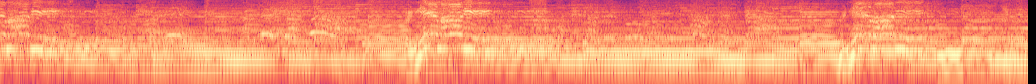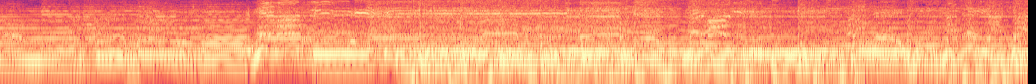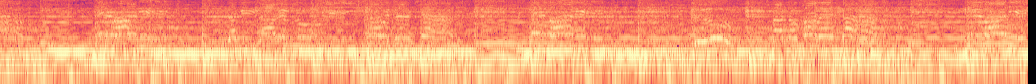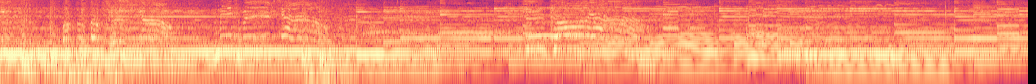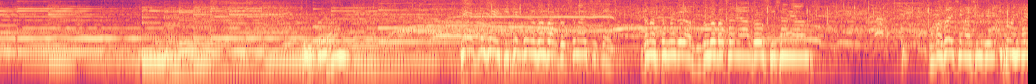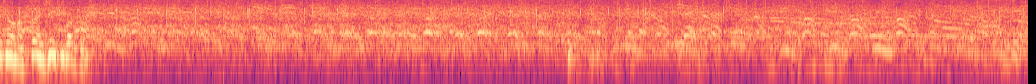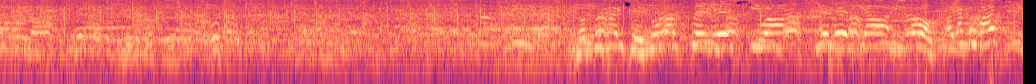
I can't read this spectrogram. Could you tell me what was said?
Trzymajcie się. Do następnego razu. Do zobaczenia, do usłyszenia. Uważajcie na siebie i pamiętajcie o nas. Cześć, dzięki bardzo. No słuchajcie, tu na scenie siła, energia i moc. A jak u was?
